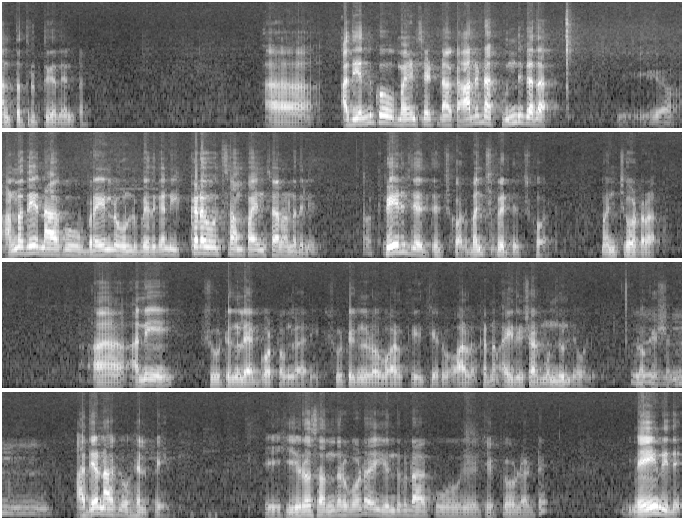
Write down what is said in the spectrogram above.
అంత తృప్తిగా తింటా. అది ఎందుకో మైండ్ సెట్ నాకు ఆల్రెడీ నాకు ఉంది కదా. అన్నదే నాకు బ్రెయిన్లో ఉండిపోయేది కానీ ఇక్కడ వచ్చి సంపాదించాలన్నది లేదు. పేరు తెచ్చుకోవాలి. మంచి పేరు తెచ్చుకోవాలి. మంచి ఓడరా అని షూటింగ్లో ఎగ్గొట్టం కానీ షూటింగ్లో వాళ్ళకి ఇచ్చారు వాళ్ళకన్నా ఐదు నిమిషాలు ముందు ఉండేవాళ్ళు లొకేషన్ అదే నాకు హెల్ప్ అయ్యింది. ఈ హీరోస్ అందరూ కూడా ఎందుకు నాకు చెప్పేవాళ్ళు అంటే మెయిన్ ఇదే.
